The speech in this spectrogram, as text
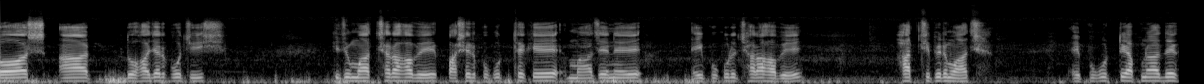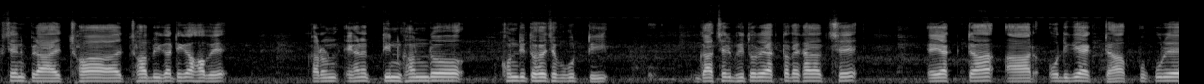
দশ আট দু হাজার পঁচিশ। কিছু মাছ ছাড়া হবে। পাশের পুকুর থেকে মাছ এনে এই পুকুরে ছাড়া হবে। হাত ছিপের মাছ। এই পুকুরটি আপনারা দেখছেন প্রায় ছ ছ বিঘা টিকা হবে। কারণ এখানে তিন খণ্ড খণ্ডিত হয়েছে পুকুরটি। গাছের ভিতরে একটা দেখা যাচ্ছে, এই একটা আর ওদিকে একটা। পুকুরে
